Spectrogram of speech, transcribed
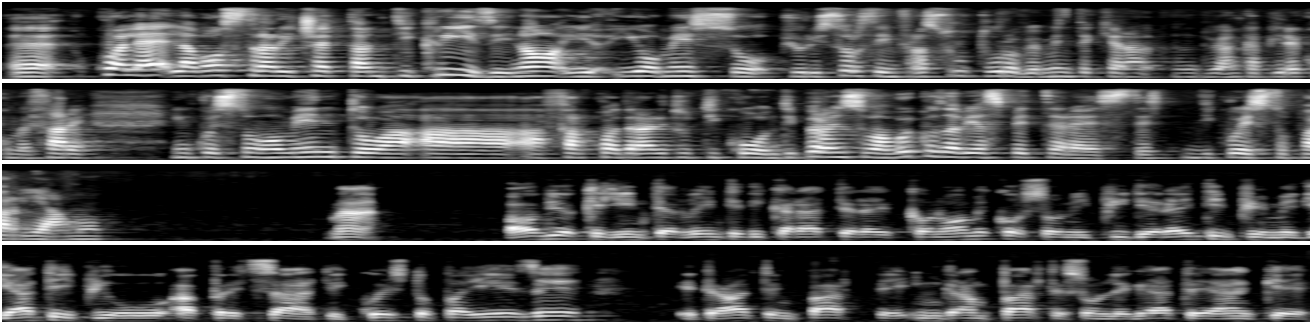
eh, qual è la vostra ricetta anticrisi no? io, io, ho messo più risorse e infrastrutture ovviamente chiaro, dobbiamo capire come fare in questo momento a, a, a far quadrare tutti i conti però insomma voi cosa vi aspettereste di questo parliamo ma Ovvio che gli interventi di carattere economico sono i più diretti, i più immediati i più apprezzati. Questo Paese, e tra l'altro in, in gran parte sono legate anche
